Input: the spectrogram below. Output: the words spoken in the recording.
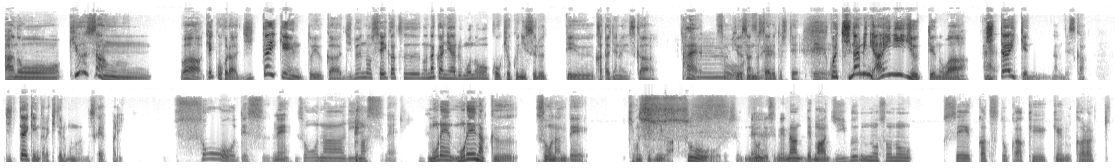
あのー、Q さんは結構ほら、実体験というか、自分の生活の中にあるものをこう曲にするっていう方じゃないですか。はい。そうそう Q さんのスタイルと。として。ええこれちなみに I need you っていうのは、はい実体験なんですか、実体験から来てるものなんですかやっぱり？そうですね。そうなりますね。漏れ、漏れなくそうなんで、基本的には。そうですよね。そうですね。なんで、まあ自分のその生活とか経験からき、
